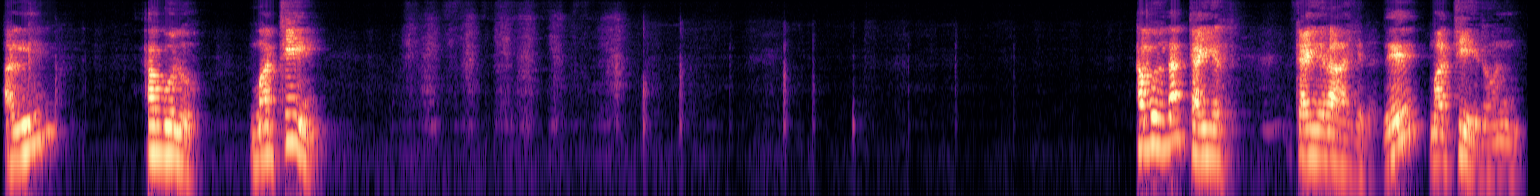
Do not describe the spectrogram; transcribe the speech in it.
அல் ஹபுலு. மதீன். ஹபுல்னா கயிறு கயிறாகிறது. மத்தீருன்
